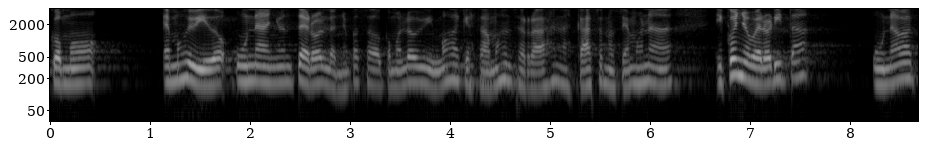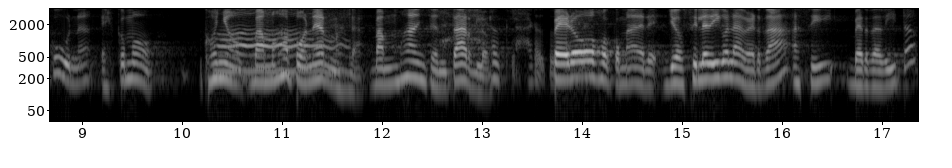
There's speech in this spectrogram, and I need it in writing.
cómo hemos vivido un año entero, el año pasado, cómo lo vivimos, a que estábamos encerradas en las casas, no hacíamos nada. Y, coño, ver ahorita una vacuna es como, coño, vamos a ponérnosla, vamos a intentarlo. Claro, claro, Pero, ojo, comadre, yo sí le digo la verdad, así, verdadita.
